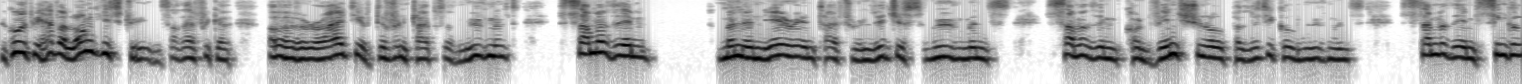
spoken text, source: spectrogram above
because we have a long history in South Africa of a variety of different types of movements, some of them millenarian types religious movements, some of them conventional political movements, some of them single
